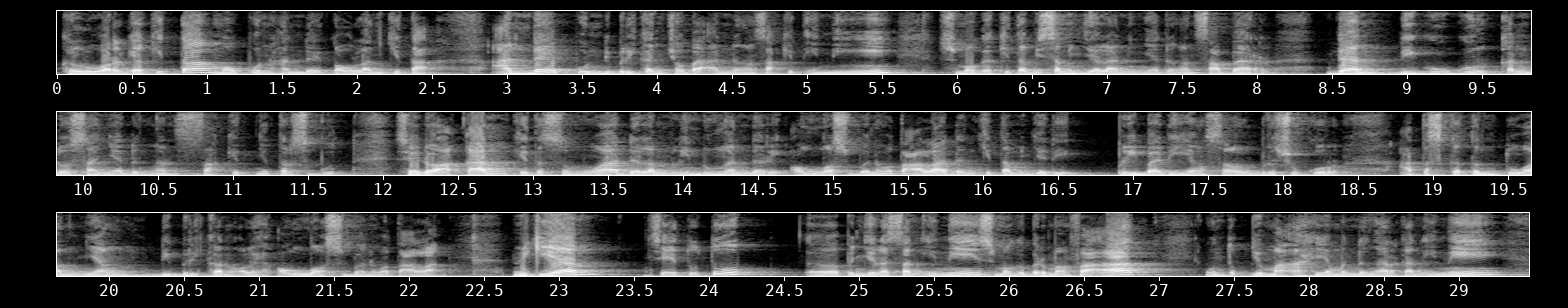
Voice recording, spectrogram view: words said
keluarga kita maupun handai taulan kita. Andai pun diberikan cobaan dengan sakit ini, semoga kita bisa menjalaninya dengan sabar dan digugurkan dosanya dengan sakitnya tersebut. Saya doakan kita semua dalam lindungan dari Allah Subhanahu wa taala dan kita menjadi pribadi yang selalu bersyukur atas ketentuan yang diberikan oleh Allah Subhanahu wa taala. Demikian saya tutup uh, penjelasan ini semoga bermanfaat untuk jemaah yang mendengarkan ini.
